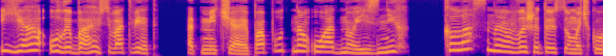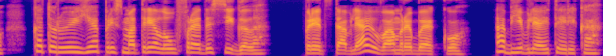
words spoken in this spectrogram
Я улыбаюсь в ответ, отмечая попутно у одной из них классную вышитую сумочку, которую я присмотрела у Фреда Сигала. «Представляю вам Ребекку», — объявляет Эрика.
